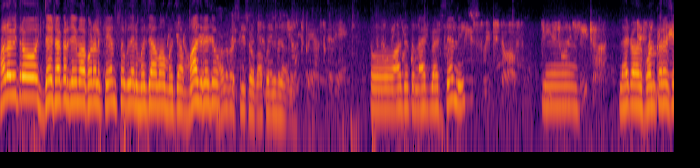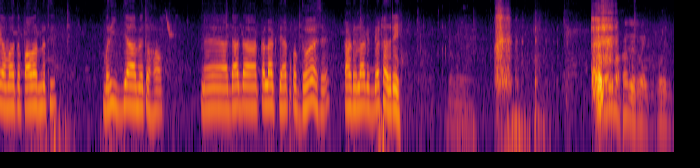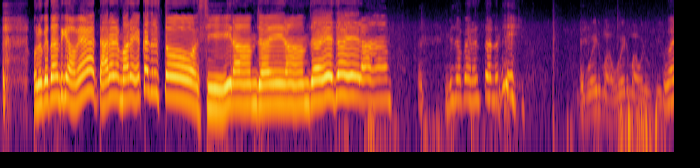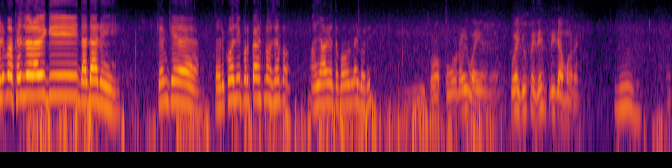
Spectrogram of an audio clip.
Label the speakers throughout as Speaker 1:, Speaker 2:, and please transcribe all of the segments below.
Speaker 1: હાલો મિત્રો જય ઠાકર જય માં ખોડલ. કેમ છો બધાની? મજામાં મજામાં જ રહેજો. તો આજે તો લાઇટ બાઇટ છે નહીં. લાઇટ વાળાને ફોન કરે છે અમારે તો પાવર નથી. મરી ગયા અમે તો હાવ. ને આ દાદા કલાકથી હાથ પગ ધોવે છે ટાઢું લાગે બેઠા જ રહી. ઓલું કહેતા નથી કે હવે તારે ને મારે એક જ રસ્તો. શ્રી રામ જય રામ જય જય રામ બીજો કોઈ રસ્તો નથી. વર્ડમાં ખંજવાળ આવી ગઈ દાદાની. કેમ કે તડકો જે પ્રકાશનો છે તો અહીંયા આવે તો પવન લાગ્યો નહીં.
Speaker 2: થોડો કોડ આવ્યો અહીંયા. કોઈ ઉપર જઈને ત્રીજા માળે.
